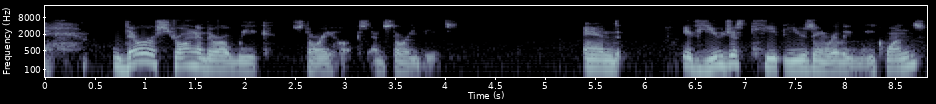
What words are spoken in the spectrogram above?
there are strong and there are weak story hooks and story beats, and if you just keep using really weak ones,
